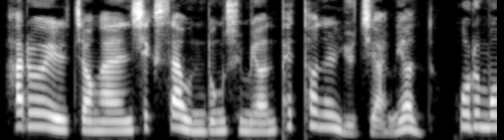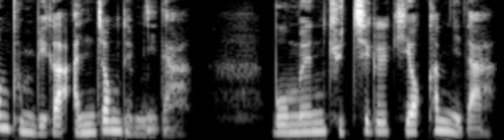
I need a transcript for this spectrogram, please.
하루 일정한 식사 운동 수면 패턴을 유지하면 호르몬 분비가 안정됩니다. 몸은 규칙을 기억합니다.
